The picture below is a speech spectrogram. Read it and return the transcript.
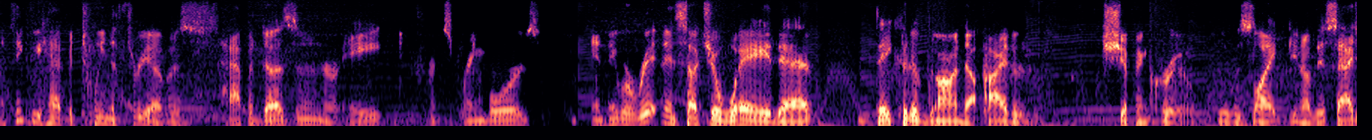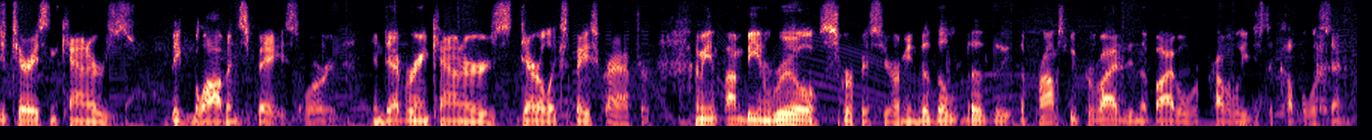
I think we had between the three of us half a dozen or eight different springboards, and they were written in such a way that they could have gone to either ship and crew. It was like you know the Sagittarius encounters big blob in space, or Endeavor encounters derelict spacecraft. Or I mean, I'm being real surface here. I mean, the the, the, the, the prompts we provided in the Bible were probably just a couple of sentences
